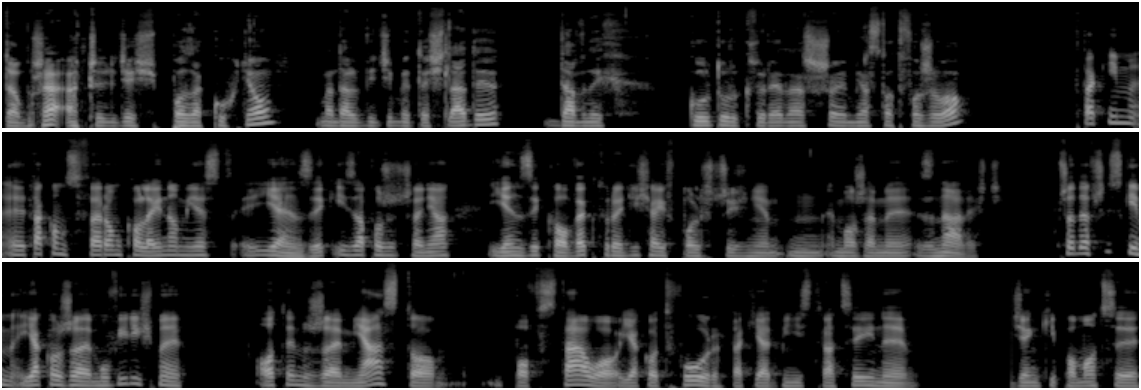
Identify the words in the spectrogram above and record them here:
Dobrze, a czy gdzieś poza kuchnią nadal widzimy te ślady dawnych kultur, które nasze miasto tworzyło? Takim, e, taką sferą kolejną jest język i zapożyczenia językowe, które dzisiaj w polszczyźnie mm, możemy znaleźć. Przede wszystkim, jako że mówiliśmy o tym, że miasto powstało jako twór taki administracyjny dzięki pomocy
